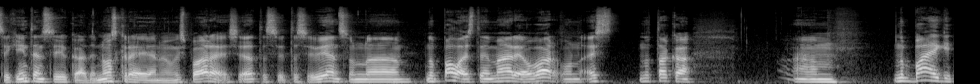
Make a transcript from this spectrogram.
cik intensīvi, kāda ir noskrējiena un vispārējais. Ja, tas, ir, tas ir viens, un nu, palaist vienmēr jau var. Es nu, tā kā um, nu, baigi.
